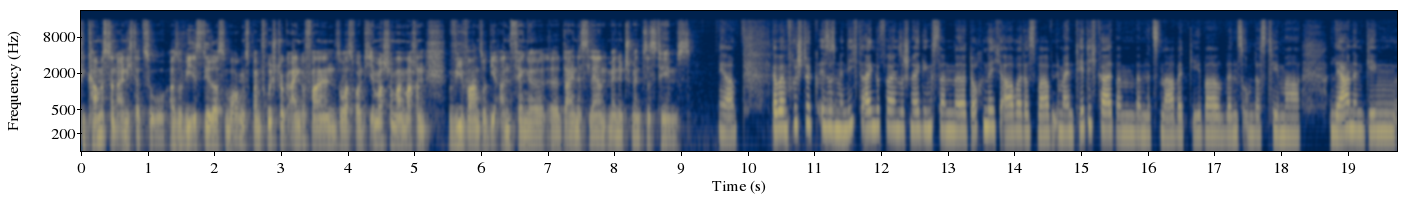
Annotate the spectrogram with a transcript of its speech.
Wie kam es denn eigentlich dazu? Also wie ist dir das morgens beim Frühstück eingefallen? Sowas wollte ich immer schon mal machen. Wie waren so die Anfänge äh, deines Lernmanagementsystems? Ja, ja, beim Frühstück ist es mir nicht eingefallen, so schnell ging es dann äh, doch nicht, aber das war meine Tätigkeit beim, beim letzten Arbeitgeber, wenn es um das Thema Lernen ging,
